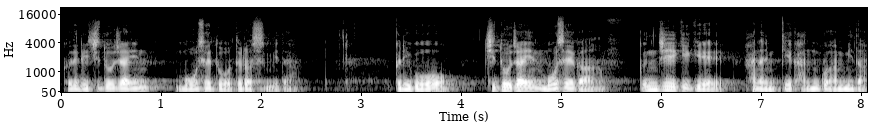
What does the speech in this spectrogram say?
그들의 지도자인 모세도 들었습니다. 그리고 지도자인 모세가 끈질기게 하나님께 간구합니다.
